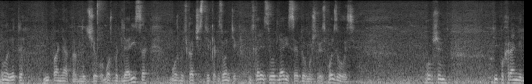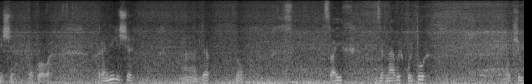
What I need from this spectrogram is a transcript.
Ну, это непонятно для чего. Может быть, для риса, может быть, в качестве как зонтик. Ну, скорее всего, для риса, я думаю, что использовалось. В общем, типа хранилища такого. Хранилище а, для ну, своих зерновых культур. В общем,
